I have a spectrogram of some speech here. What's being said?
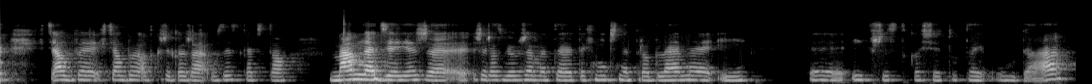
chciałby, chciałby od Grzegorza uzyskać, to mam nadzieję, że, że rozwiążemy te techniczne problemy i, e, i wszystko się tutaj uda.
